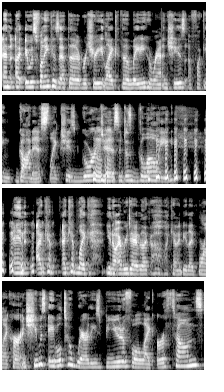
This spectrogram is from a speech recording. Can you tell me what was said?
And I, it was funny because at the retreat, like the lady who ran, and she is a fucking goddess. Like she's gorgeous and just glowing. and I kept, I kept like, you know, every day I'd be like, oh, why can't I be like more like her? And she was able to wear these beautiful like earth tones.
